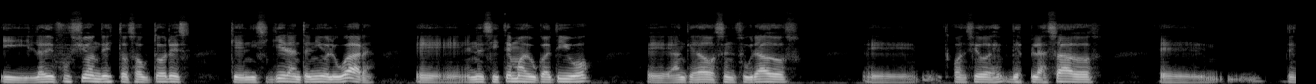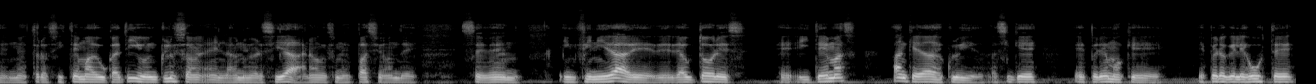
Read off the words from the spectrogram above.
y la difusión de estos autores, que ni siquiera han tenido lugar eh, en el sistema educativo, eh, han quedado censurados eh, o han sido desplazados de nuestro sistema educativo, incluso en la universidad, ¿no? que es un espacio donde se ven infinidad de, autores y temas, han quedado excluidos. Así que esperemos que, espero que les guste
